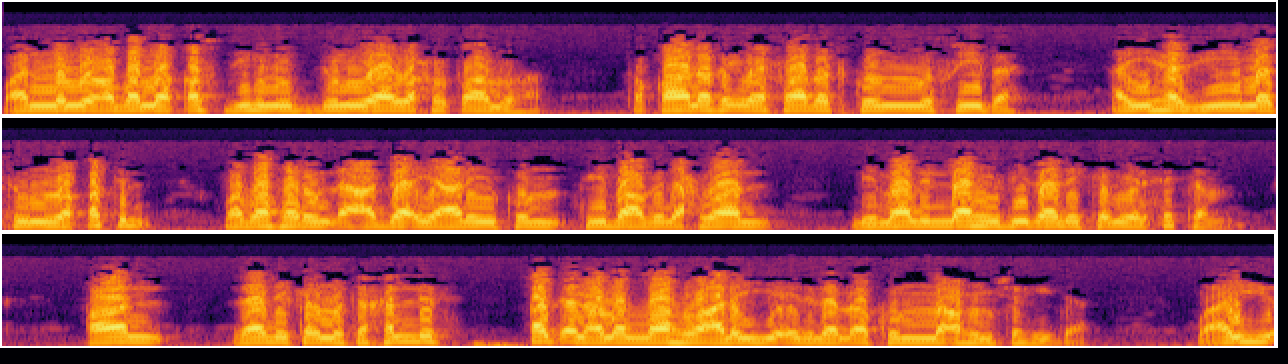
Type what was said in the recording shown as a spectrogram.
وأن معظم قصدهم الدنيا وحطامها. فقال فإن أصابتكم مصيبة أي هزيمة وقتل وظفر الأعداء عليكم في بعض الأحوال لما لله في ذلك من الحكم. قال ذلك المتخلف قد أنعم الله علي إذ لم أكن معهم شهيدا. وأي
